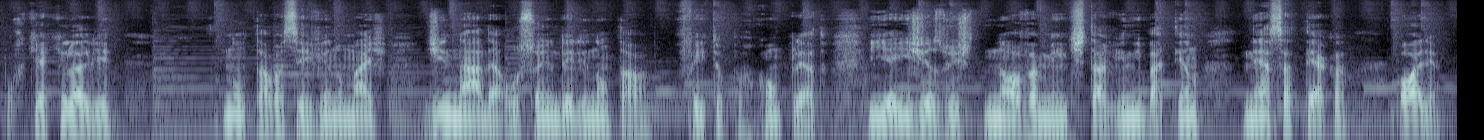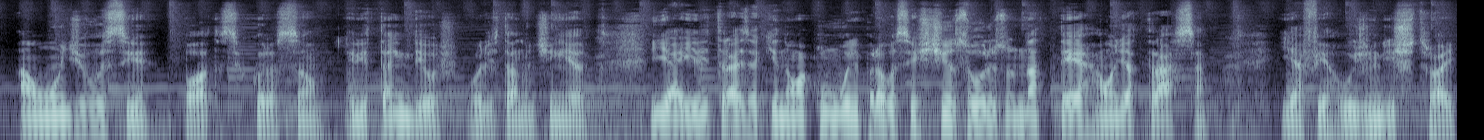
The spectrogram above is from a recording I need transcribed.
porque aquilo ali não estava servindo mais de nada, o sonho dele não estava feito por completo. E aí Jesus novamente está vindo e batendo nessa tecla: olha, aonde você bota seu coração, ele está em Deus ou ele está no dinheiro. E aí ele traz aqui: não acumule para vocês tesouros na terra, onde a traça e a ferrugem destrói.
